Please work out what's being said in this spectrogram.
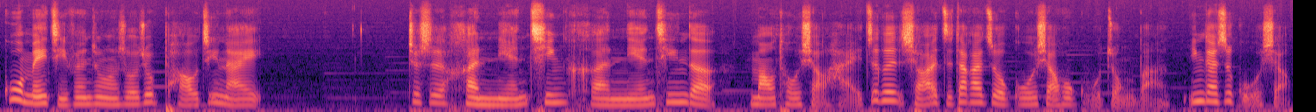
过没几分钟的时候，就跑进来，就是很年轻、很年轻的毛头小孩。这个小孩子大概只有国小或国中吧，应该是国小。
